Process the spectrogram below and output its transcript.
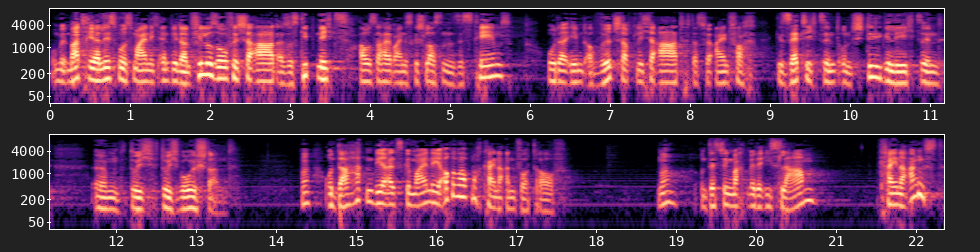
Und mit Materialismus meine ich entweder eine philosophische Art, also es gibt nichts außerhalb eines geschlossenen Systems, oder eben auch wirtschaftliche Art, dass wir einfach gesättigt sind und stillgelegt sind ähm, durch, durch Wohlstand. Ne? Und da hatten wir als Gemeinde ja auch überhaupt noch keine Antwort drauf. Ne? Und deswegen macht mir der Islam keine Angst,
